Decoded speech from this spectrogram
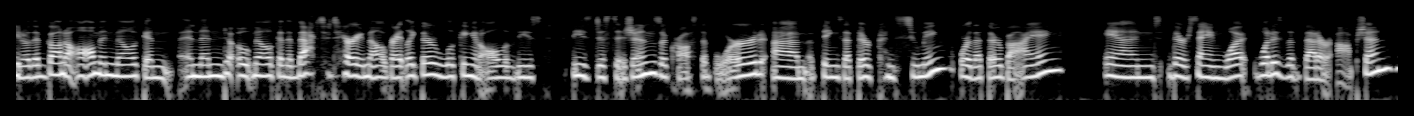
you know, they've gone to almond milk and and then to oat milk and then back to dairy milk, right? Like they're looking at all of these these decisions across the board um, of things that they're consuming or that they're buying, and they're saying what what is the better option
